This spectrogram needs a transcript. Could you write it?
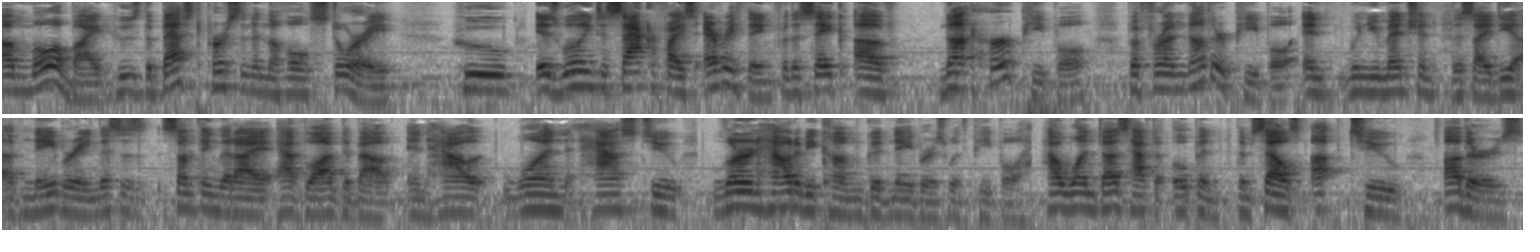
a Moabite who's the best person in the whole story who is willing to sacrifice everything for the sake of not her people, but for another people. And when you mentioned this idea of neighboring, this is something that I have blogged about and how one has to learn how to become good neighbors with people, how one does have to open themselves up to others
